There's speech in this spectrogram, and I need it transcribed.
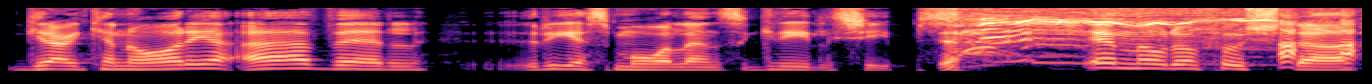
Gran Canaria är väl resmålens grillchips. En av de första,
